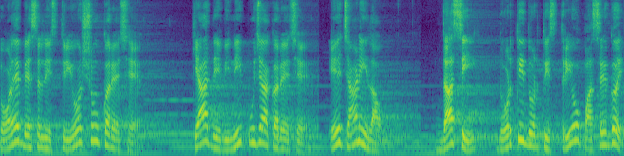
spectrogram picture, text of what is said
ટોળે બેસેલી સ્ત્રીઓ શું કરે છે? કયા દેવીની પૂજા કરે છે? એ જાણી લાવ. દાસી દોડતી દોડતી સ્ત્રીઓ પાસે ગઈ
